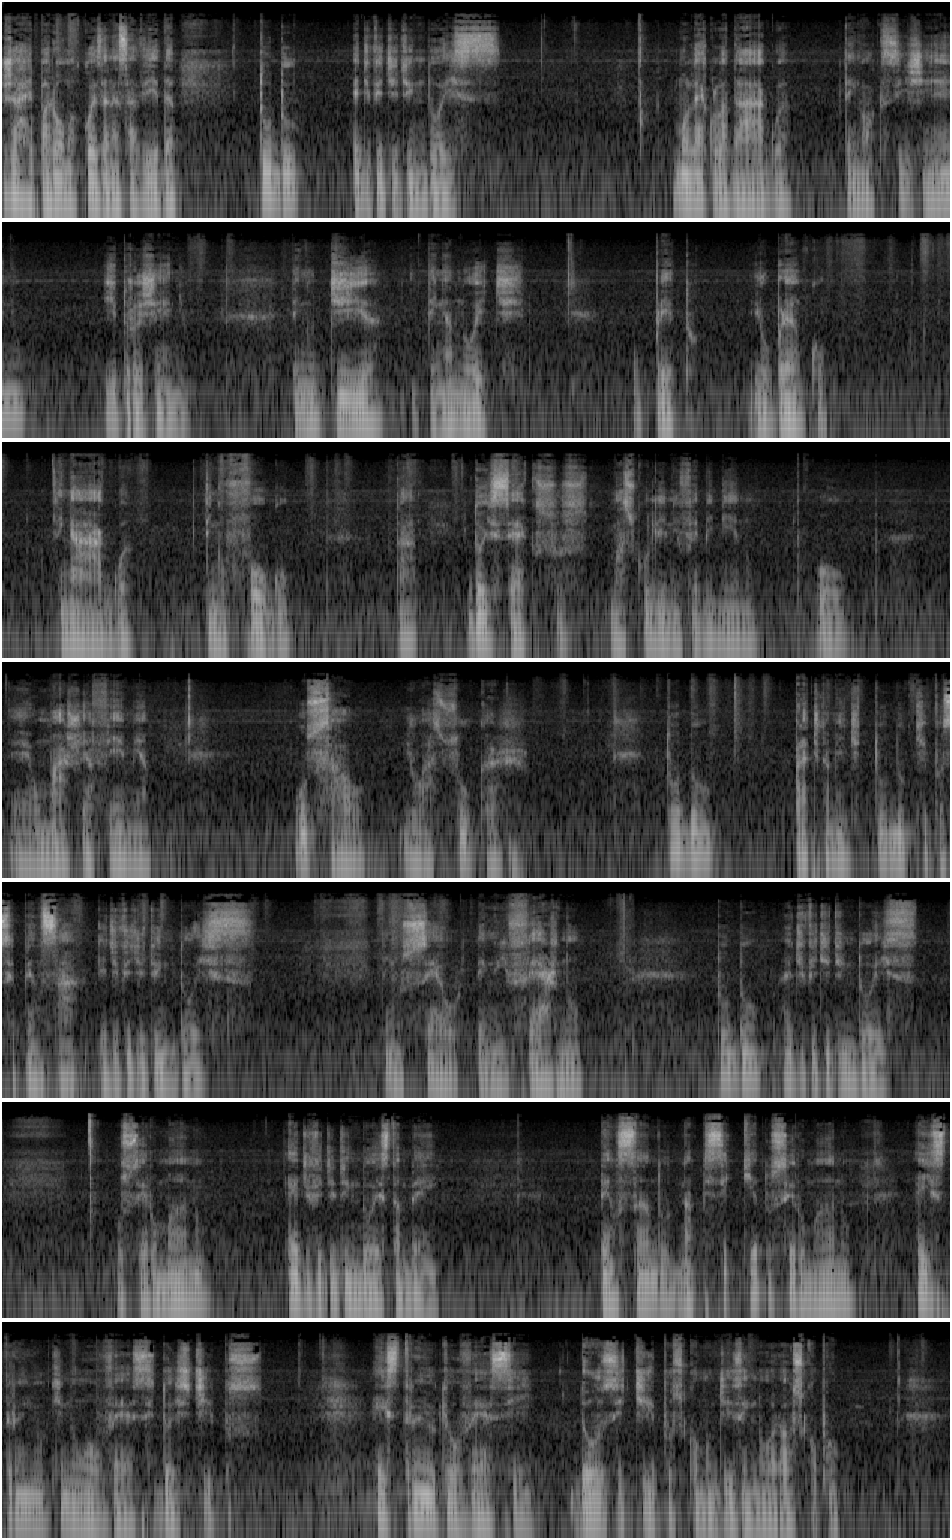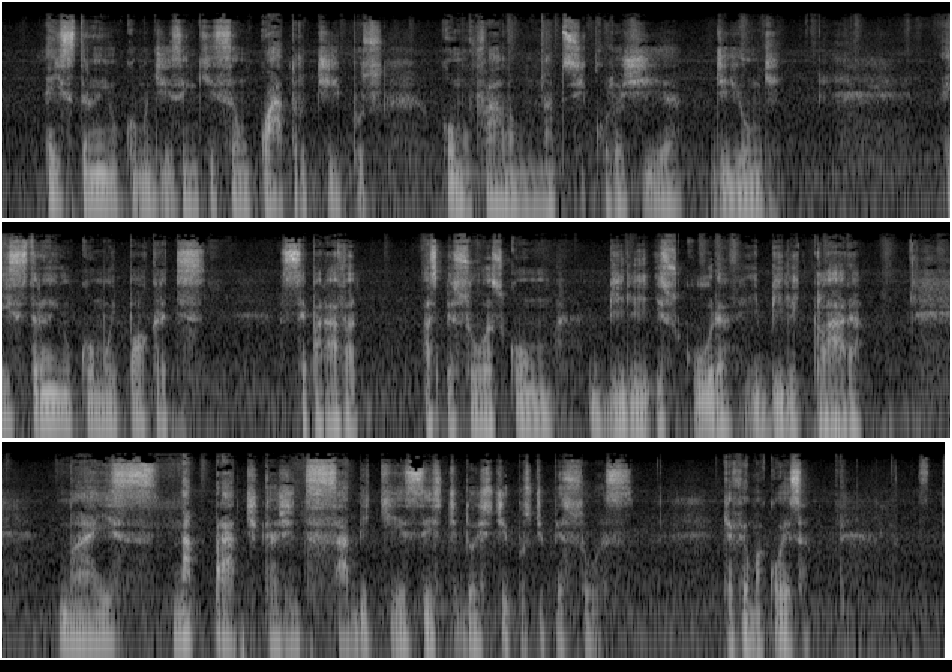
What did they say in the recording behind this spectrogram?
Já reparou uma coisa nessa vida? Tudo é dividido em dois. Molécula da água tem oxigênio e hidrogênio. Tem o dia e tem a noite. O preto e o branco. Tem a água, tem o fogo, tá? Dois sexos, masculino e feminino, ou é, o macho e a fêmea, o sal e o açúcar, tudo, praticamente tudo que você pensar é dividido em dois. Tem o céu, tem o inferno, tudo é dividido em dois. O ser humano é dividido em dois também. Pensando na psique do ser humano, é estranho que não houvesse dois tipos. É estranho que houvesse doze tipos, como dizem no horóscopo. É estranho como dizem que são quatro tipos, como falam na psicologia de Jung. É estranho como Hipócrates separava as pessoas com bile escura e bile clara. Mas na prática a gente sabe que existe dois tipos de pessoas. Quer ver uma coisa?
